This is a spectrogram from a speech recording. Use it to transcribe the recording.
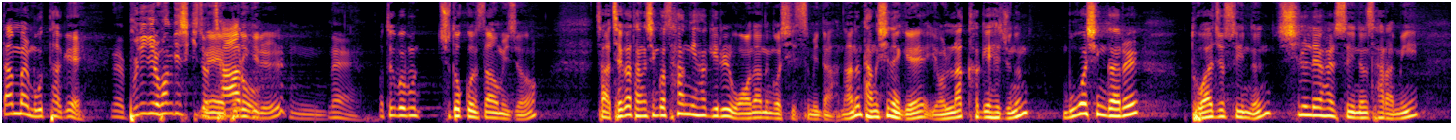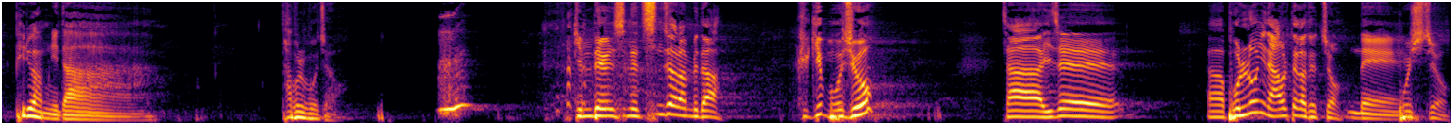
딴 말 못하게 네, 분위기를 환기시키죠 네, 자로 분위기를 음. 네. 어떻게 보면 주도권 싸움이죠. 자, 제가 당신과 상의하기를 원하는 것이 있습니다. 나는 당신에게 연락하게 해주는 무엇인가를 도와줄 수 있는, 신뢰할 수 있는 사람이 필요합니다. 답을 보죠. 김대은 씨는 친절합니다. 그게 뭐죠? 자, 이제 아, 본론이 나올 때가 됐죠. 네. 보시죠.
